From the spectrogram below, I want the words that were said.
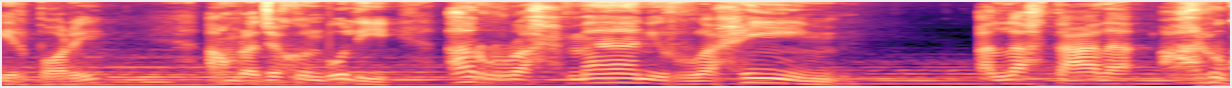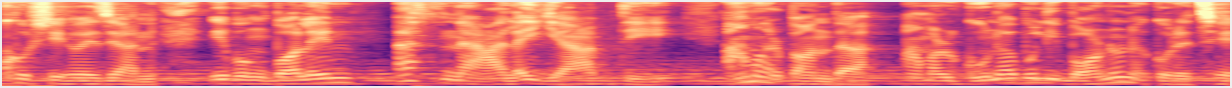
এরপরে আমরা যখন বলি আর রহমান রাহিম আল্লাহ তাআলা আরও খুশি হয়ে যান এবং বলেন আথনা আলাইয়া আব্দি আমার বান্দা আমার গুণাবলী বর্ণনা করেছে,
